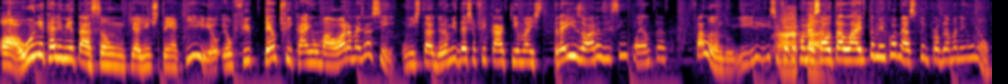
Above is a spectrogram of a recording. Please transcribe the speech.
ó, a única limitação que a gente tem aqui, eu, eu fico, tento ficar em uma hora, mas assim, o Instagram me deixa ficar aqui mais 3 horas e 50 falando. E, e se ah, for pra tá. começar outra live, também começa, não tem problema nenhum, não.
